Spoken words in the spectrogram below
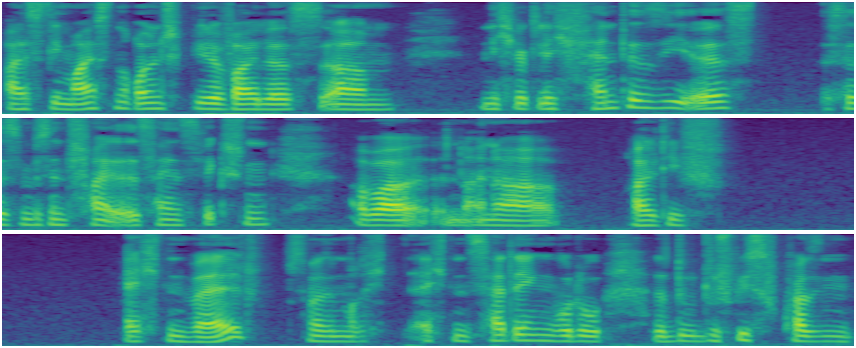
als die meisten Rollenspiele, weil es ähm, nicht wirklich Fantasy ist. Es ist ein bisschen Science Fiction, aber in einer relativ echten Welt, beziehungsweise im echten Setting, wo du, also du, du spielst quasi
